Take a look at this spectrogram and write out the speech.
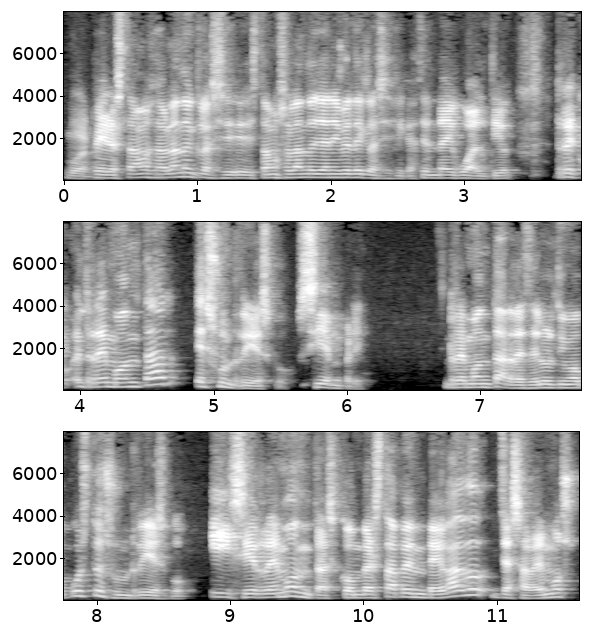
Bueno. Pero estamos hablando, en estamos hablando ya a nivel de clasificación, da igual, tío. remontar es un riesgo, siempre. Remontar desde el último puesto es un riesgo. Y si remontas con Verstappen pegado, ya sabemos.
